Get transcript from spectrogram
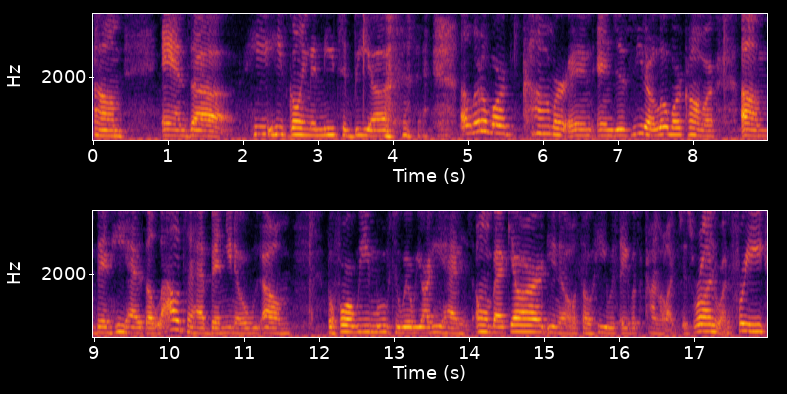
Um, and uh, he, he's going to need to be uh, a little more calmer and, and just, you know, a little more calmer um, than he has allowed to have been, you know. Um, before we moved to where we are, he had his own backyard, you know, so he was able to kind of like just run, run free.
